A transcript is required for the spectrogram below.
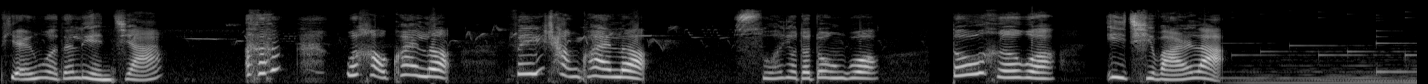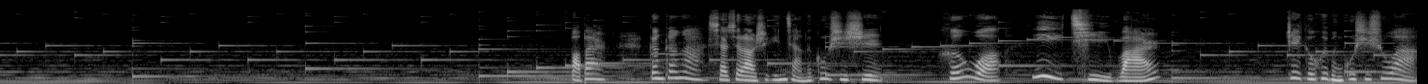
舔我的脸颊，我好快乐，非常快乐。所有的动物都和我一起玩啦。宝贝儿，刚刚啊，小雪老师给你讲的故事是《和我一起玩儿》。这个绘本故事书啊，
